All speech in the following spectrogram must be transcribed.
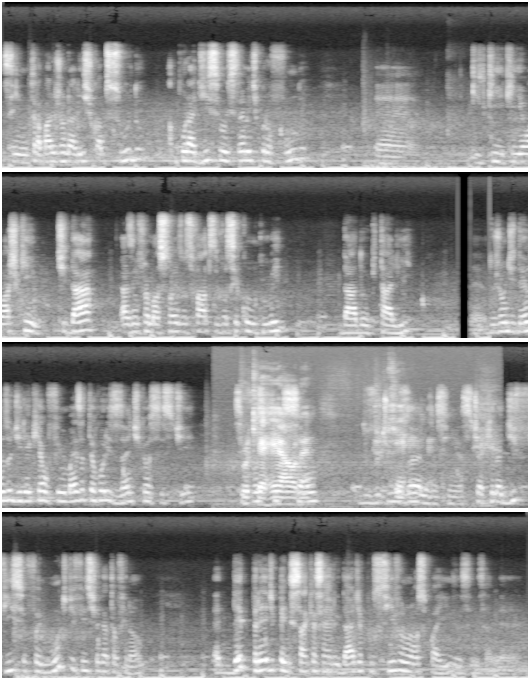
assim, um trabalho jornalístico absurdo, apuradíssimo, extremamente profundo, é, que, que, que eu acho que te dá as informações, os fatos e você conclui, dado o que está ali. É, do João de Deus, eu diria que é o filme mais aterrorizante que eu assisti. Porque é real, né? Dos últimos Porque... É anos, assim. Assistir aquilo é difícil, foi muito difícil chegar até o final. É deprê de pensar que essa realidade é possível no nosso país, assim, sabe? É...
